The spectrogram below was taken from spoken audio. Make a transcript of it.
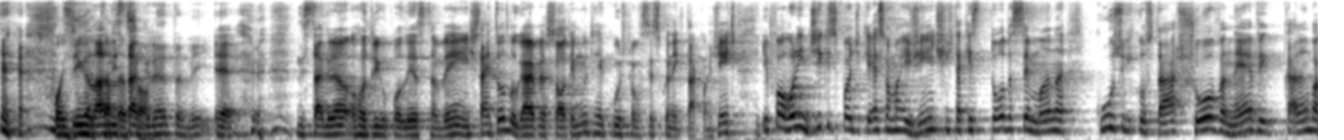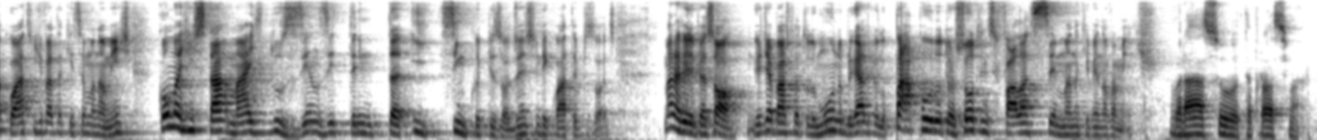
Foi Siga lá tá, no Instagram pessoal. também É. No Instagram, Rodrigo Polesso também. A gente está em todo lugar, pessoal. Tem muito recurso para você se conectar com a gente. E por favor, indique esse podcast para mais gente. A gente está aqui toda semana, custe o que custar, chova, neve, caramba, quatro. A gente vai estar tá aqui semanalmente. Como a gente está, mais de 235 episódios, 234 episódios. Maravilha, pessoal. Um grande abraço para todo mundo. Obrigado pelo papo, Dr. Souto. A gente se fala semana que vem novamente. Um abraço, até a próxima.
